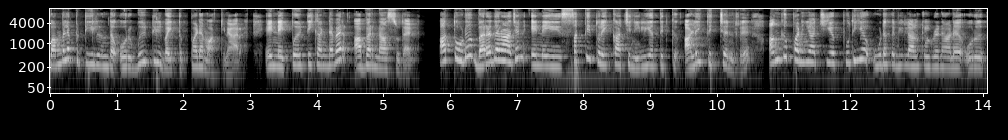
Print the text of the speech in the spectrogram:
பம்பலப்பட்டியில் இருந்த ஒரு வீட்டில் வைத்து படமாக்கினார். என்னை பேட்டி கண்டவர் அபர்ணா சுதன். அத்தோடு வரதராஜன் என்னை சக்தி தொலைக்காட்சி நிலையத்திற்கு அழைத்துச் சென்று அங்கு பணியாற்றிய புதிய ஊடகவியலாளர்களுடனான ஒரு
